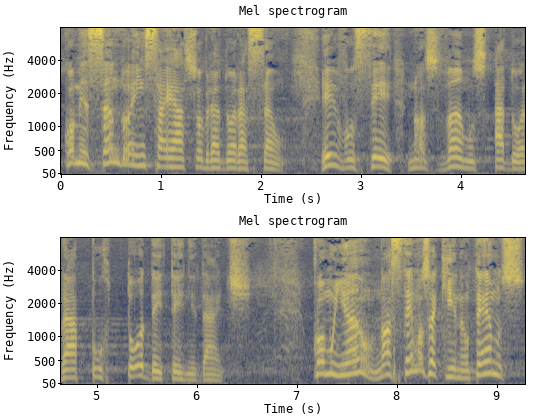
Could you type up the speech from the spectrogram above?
começando a ensaiar sobre a adoração. Eu e você, nós vamos adorar por toda a eternidade. Comunhão, nós temos aqui, não temos?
